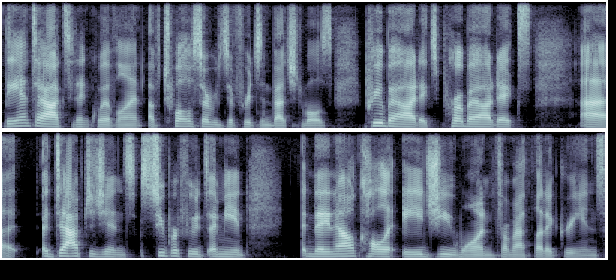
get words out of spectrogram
the antioxidant equivalent of 12 servings of fruits and vegetables, prebiotics, probiotics, uh, adaptogens, superfoods, I mean, they now call it AG1 from Athletic Greens.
